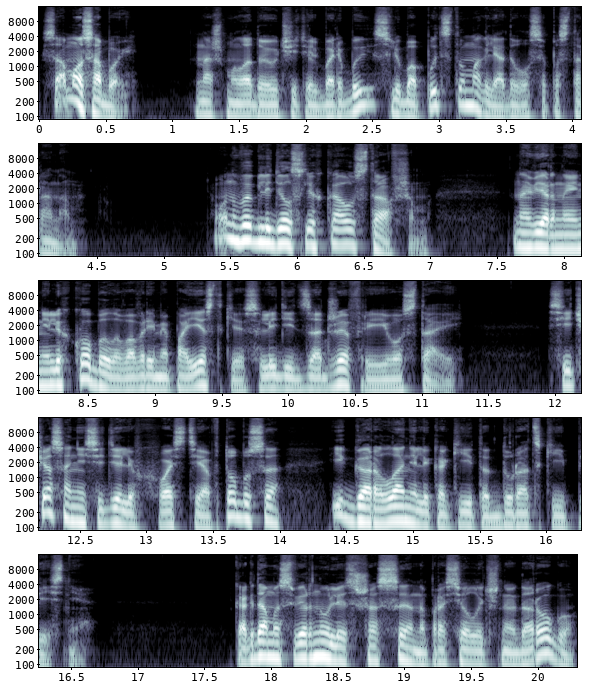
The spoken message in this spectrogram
«Само собой». Наш молодой учитель борьбы с любопытством оглядывался по сторонам. Он выглядел слегка уставшим. Наверное, нелегко было во время поездки следить за Джеффри и его стаей. Сейчас они сидели в хвосте автобуса и горланили какие-то дурацкие песни. Когда мы свернули с шоссе на проселочную дорогу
